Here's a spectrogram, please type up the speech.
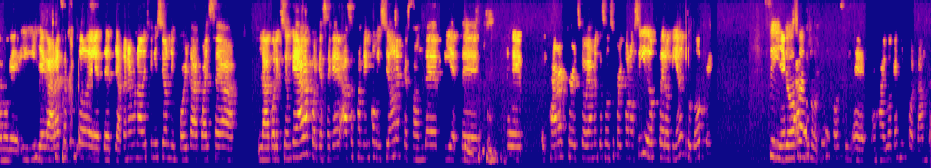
como que, y, llegar a ese punto de, de, ya tener una definición, no importa cuál sea la colección que hagas, porque sé que haces también comisiones que son de, de, de, characters que obviamente son súper conocidos, pero tienen tu toque. Sí, yo salgo. es, algo que es importante.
